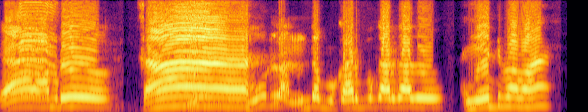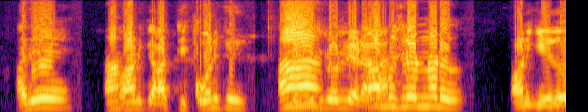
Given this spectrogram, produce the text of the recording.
రాముడు? ఊర్లో అంత పుకారు పుకారు కాదు. ఏంటి మామా అదే. వానికి ఆ తిక్కోనికి ముసలి ఉన్నాడు. వానికి ఏదో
